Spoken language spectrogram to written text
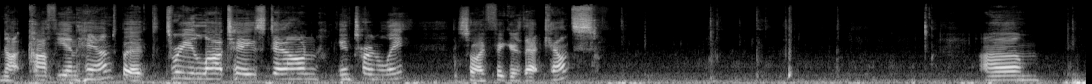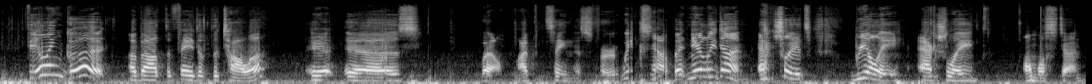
not coffee in hand, but three lattes down internally. So, I figure that counts. Um, feeling good about the fate of the Tala. It is, well, I've been saying this for weeks now, but nearly done. Actually, it's really, actually almost done.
